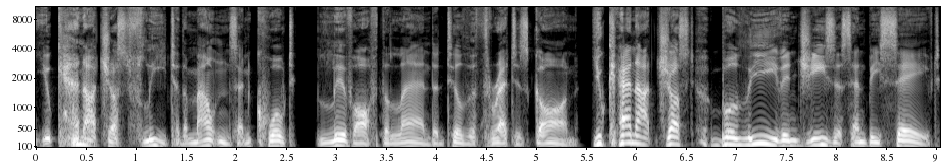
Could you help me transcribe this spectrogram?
You cannot just flee to the mountains and, quote, live off the land until the threat is gone. You cannot just believe in Jesus and be saved.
